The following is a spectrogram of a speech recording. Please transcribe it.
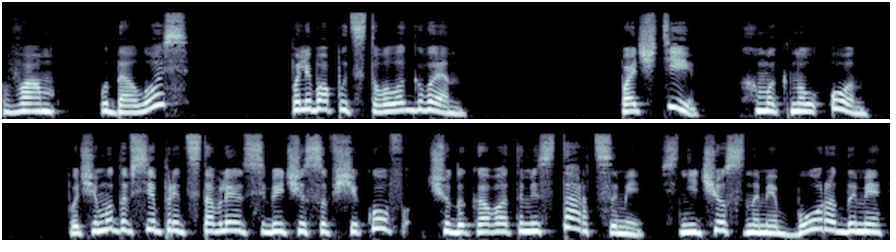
«Вам удалось?» — полюбопытствовала Гвен. «Почти», — хмыкнул он. Почему-то все представляют себе часовщиков чудаковатыми старцами, с нечесанными бородами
